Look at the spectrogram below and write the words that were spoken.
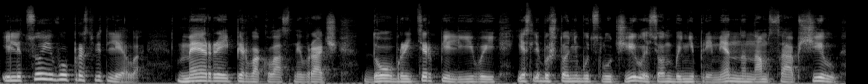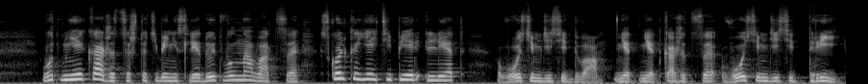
и лицо его просветлело. «Мэррей – первоклассный врач, добрый, терпеливый. Если бы что-нибудь случилось, он бы непременно нам сообщил. Вот мне и кажется, что тебе не следует волноваться. Сколько ей теперь лет?» Восемьдесят два. Нет-нет, кажется, восемьдесят три.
